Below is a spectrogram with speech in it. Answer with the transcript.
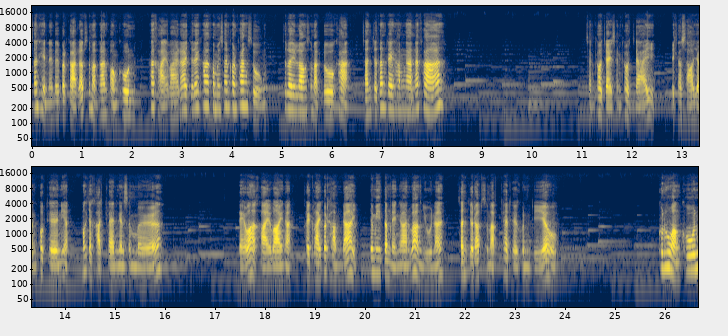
ฉันเห็นในใบประกาศรับสมัครงานของคุณ ถ้าขายวายได้จะได้ค่าคอมมิชชั่นค่อนข้างสูง จะเลยลองสมัครดูค่ะ ฉันจะตั้งใจทำงานนะคะ ฉันเข้าใจ ฉันเข้าใจ เด็กสาวๆอย่างพวกเธอเนี่ยมักจะขาดแคลนเงินเสมอ แต่ว่าขายวายน่ะ ใครๆก็ทำได้ จะมีตำแหน่งงานว่างอยู่นะ ฉันจะรับสมัครแค่เธอคนเดียว คุณห่วงคุณ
